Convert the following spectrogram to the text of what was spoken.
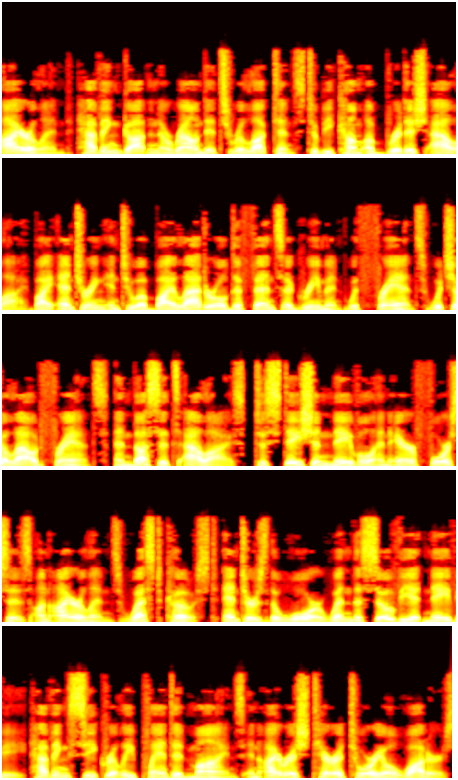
Ireland having gotten around its reluctance to become a British ally by entering into a bilateral defence agreement with France which allowed France, and thus its allies, to station naval and air forces on Ireland's west coast enters the war when the Soviet Navy having secretly planted mines in Irish territorial waters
